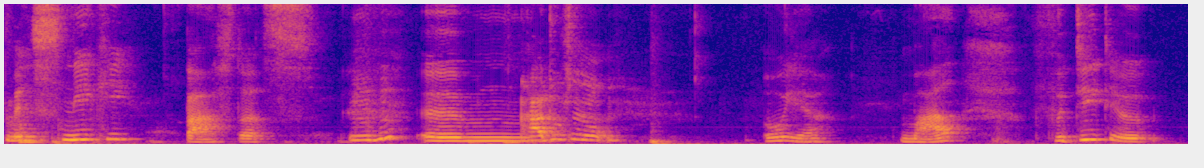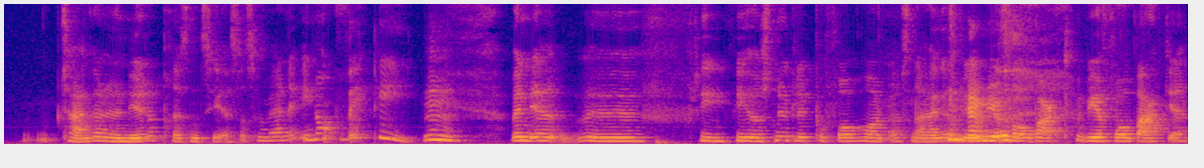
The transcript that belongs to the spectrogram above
men sneaky bastards. Mm-hmm. Øhm, Har du sådan nogle? Åh oh ja, meget. Fordi det jo, tankerne jo netop præsenterer sig som værende enormt vigtige. Mm. Men jeg, øh, fordi vi har jo snydt lidt på forhånd og snakket om Ja, vi har forbagt. Vi har forbagt, ja.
